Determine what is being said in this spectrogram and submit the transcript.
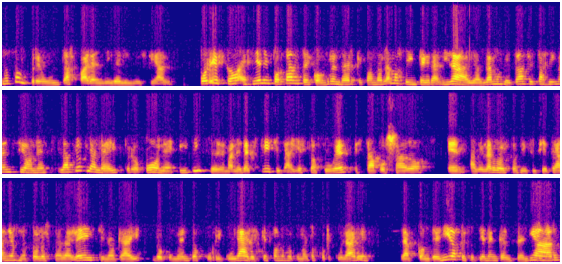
no son preguntas para el nivel inicial. Por eso es bien importante comprender que cuando hablamos de integralidad y hablamos de todas estas dimensiones, la propia ley propone y dice de manera explícita, y esto a su vez está apoyado en, a lo largo de estos 17 años, no solo está la ley, sino que hay documentos curriculares. ¿Qué son los documentos curriculares? Los contenidos que se tienen que enseñar,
